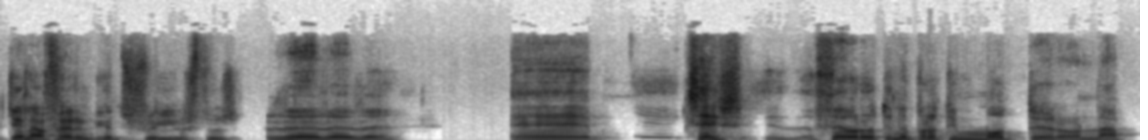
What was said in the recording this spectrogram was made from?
και να φέρουν και τους φίλους τους. Ναι, ναι, ναι. Ε, ξέρεις, θεωρώ ότι είναι προτιμότερο να,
